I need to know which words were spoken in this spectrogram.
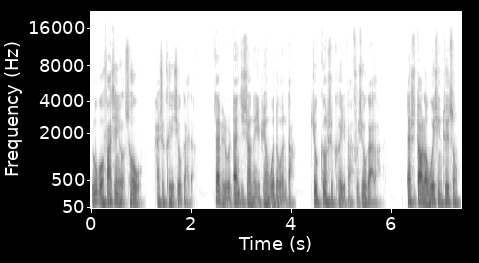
如果发现有错误，还是可以修改的。再比如单机上的一篇 Word 文档。就更是可以反复修改了，但是到了微信推送，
